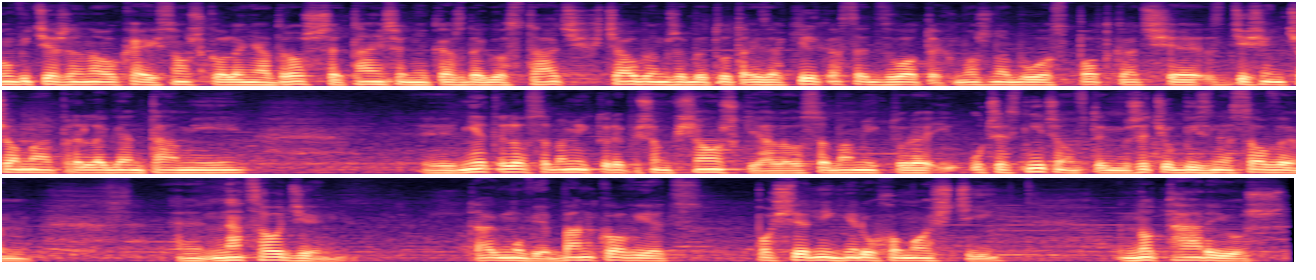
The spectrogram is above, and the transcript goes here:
mówicie, że no okej, są szkolenia droższe, tańsze, nie każdego stać. Chciałbym, żeby tutaj za kilkaset złotych można było spotkać się z dziesięcioma prelegentami, y, nie tyle osobami, które piszą książki, ale osobami, które uczestniczą w tym życiu biznesowym y, na co dzień. Tak mówię, bankowiec, pośrednik nieruchomości, notariusz,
